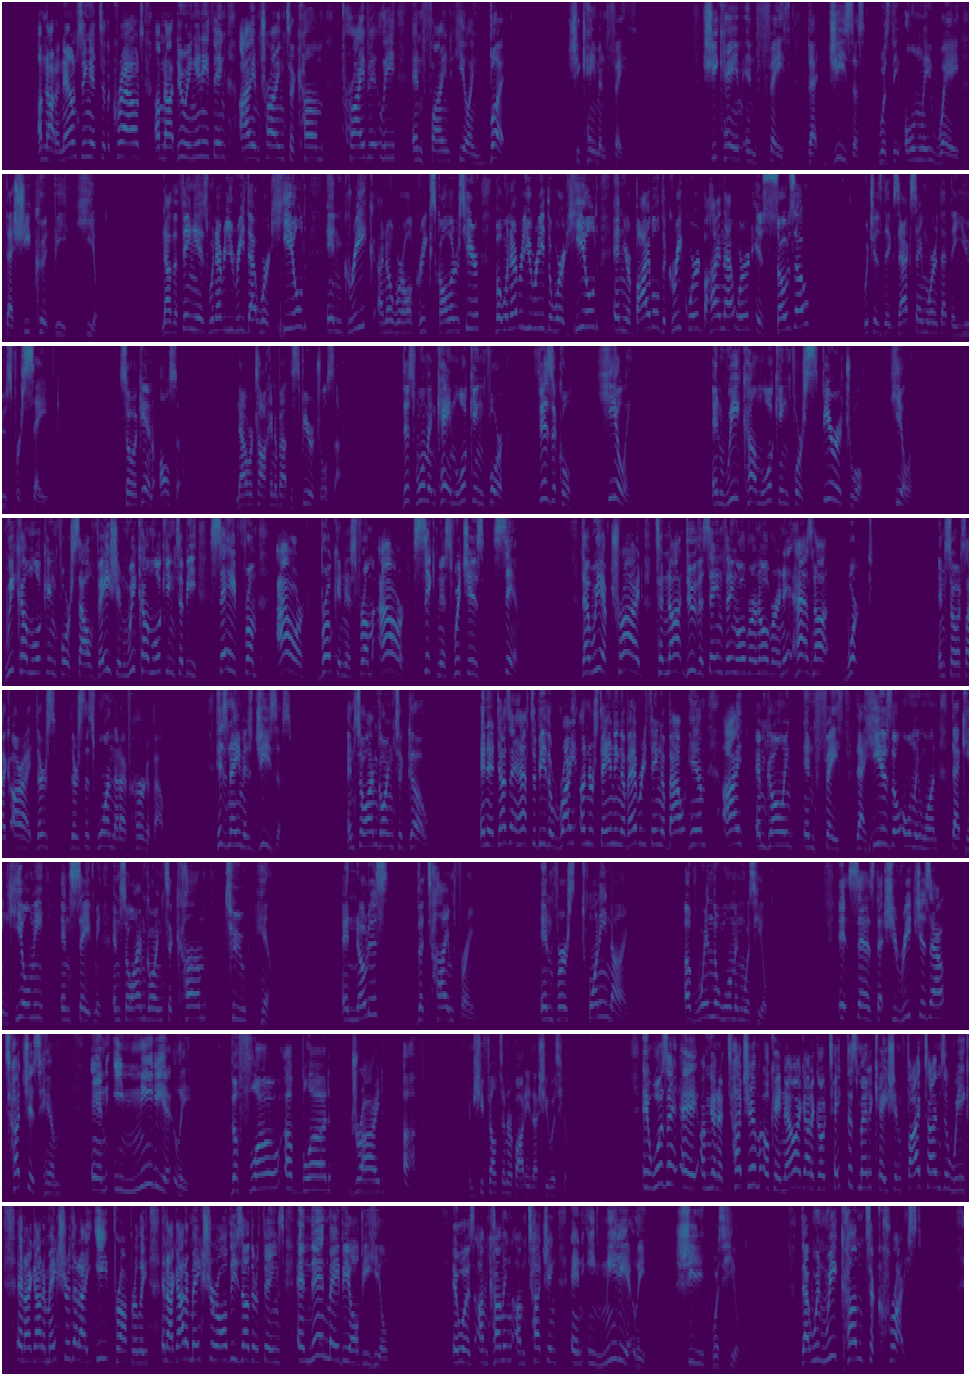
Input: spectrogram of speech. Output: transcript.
I'm not announcing it to the crowds. I'm not doing anything. I am trying to come privately and find healing. But she came in faith. She came in faith that Jesus was the only way that she could be healed. Now, the thing is, whenever you read that word healed in Greek, I know we're all Greek scholars here, but whenever you read the word healed in your Bible, the Greek word behind that word is sozo, which is the exact same word that they use for saved. So, again, also, now we're talking about the spiritual side. This woman came looking for physical healing. And we come looking for spiritual healing. We come looking for salvation. We come looking to be saved from our brokenness, from our sickness, which is sin. That we have tried to not do the same thing over and over, and it has not worked. And so it's like, all right, there's, there's this one that I've heard about. His name is Jesus. And so I'm going to go. And it doesn't have to be the right understanding of everything about him. I am going in faith that he is the only one that can heal me and save me. And so I'm going to come to him. And notice the time frame in verse 29 of when the woman was healed. It says that she reaches out, touches him, and immediately the flow of blood dried and she felt in her body that she was healed. It wasn't a, I'm going to touch him. Okay, now I got to go take this medication five times a week, and I got to make sure that I eat properly, and I got to make sure all these other things, and then maybe I'll be healed. It was, I'm coming, I'm touching, and immediately she was healed. That when we come to Christ,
